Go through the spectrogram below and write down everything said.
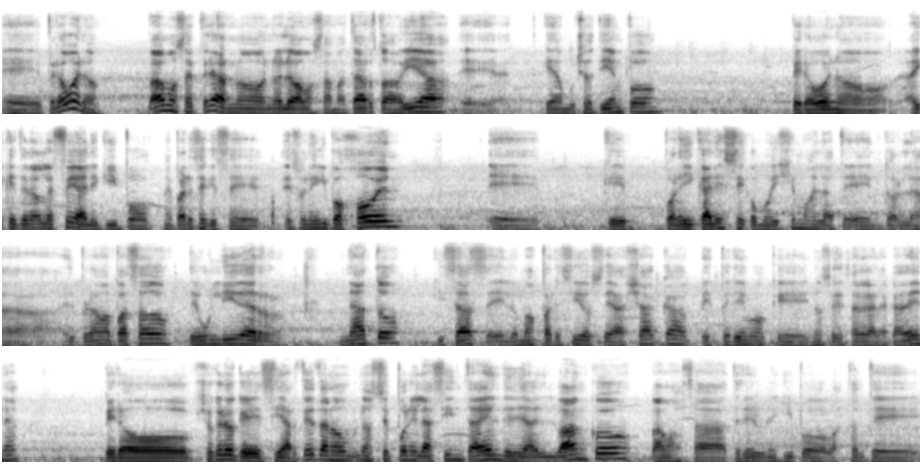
Eh, pero bueno, vamos a esperar, no, no lo vamos a matar todavía, eh, queda mucho tiempo. Pero bueno, hay que tenerle fe al equipo. Me parece que se, es un equipo joven, eh, que por ahí carece, como dijimos en la en el programa pasado, de un líder nato. Quizás eh, lo más parecido sea Yaka, esperemos que no se le salga la cadena. Pero yo creo que si Arteta no, no se pone la cinta a él desde el banco, vamos a tener un equipo bastante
